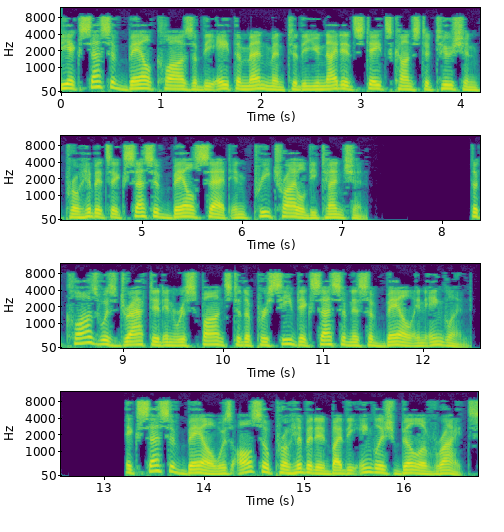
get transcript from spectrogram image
The excessive bail clause of the Eighth Amendment to the United States Constitution prohibits excessive bail set in pre-trial detention. The clause was drafted in response to the perceived excessiveness of bail in England. Excessive bail was also prohibited by the English Bill of Rights.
